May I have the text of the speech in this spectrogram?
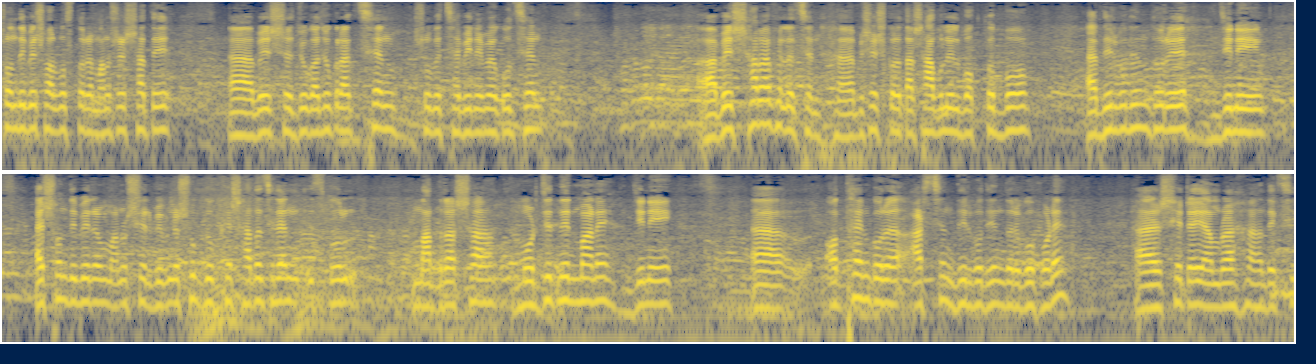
সন্দীপের সর্বস্তরের মানুষের সাথে বেশ যোগাযোগ রাখছেন, শুভেচ্ছা বিনিময় করছেন বেশ সারা ফেলেছেন বিশেষ করে তার সাবলীল বক্তব্য দীর্ঘদিন ধরে যিনি সন্দীপের মানুষের বিভিন্ন সুখ দুঃখের সাথে ছিলেন, স্কুল, মাদ্রাসা, মসজিদ নির্মাণে, যিনি অধ্যয়ন করে আসছেন দীর্ঘদিন ধরে গোপনে। সেটাই আমরা দেখছি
